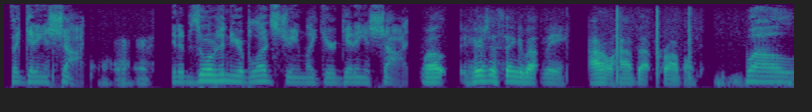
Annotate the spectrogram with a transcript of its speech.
It's like getting a shot. It absorbs into your bloodstream like you're getting a shot. Well, here's the thing about me. I don't have that problem. Well,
